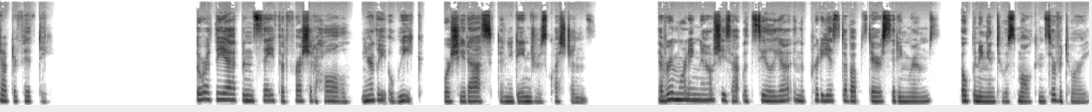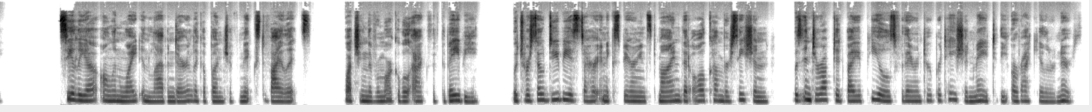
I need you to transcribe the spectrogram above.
Chapter 50 Dorothea had been safe at Freshitt Hall nearly a week before she had asked any dangerous questions. Every morning now she sat with Celia in the prettiest of upstairs sitting rooms, opening into a small conservatory. Celia, all in white and lavender like a bunch of mixed violets, watching the remarkable acts of the baby, which were so dubious to her inexperienced mind that all conversation was interrupted by appeals for their interpretation made to the oracular nurse.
